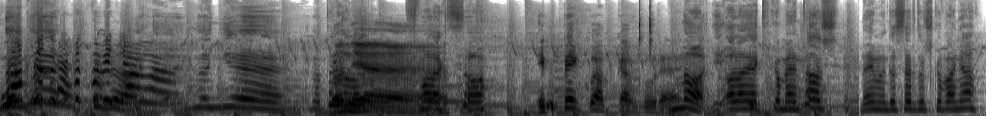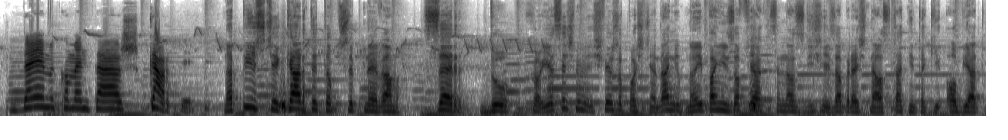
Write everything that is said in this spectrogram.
No nie, Powiedziała! no nie! No to No nie. Smolak co? I pyk łapka w górę. No i Ola, jaki komentarz? Dajemy do serduszkowania? Dajemy komentarz karty. Napiszcie karty, to przypnę wam serducho. Jesteśmy świeżo po śniadaniu. No i pani Zofia chce nas dzisiaj zabrać na ostatni taki obiad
